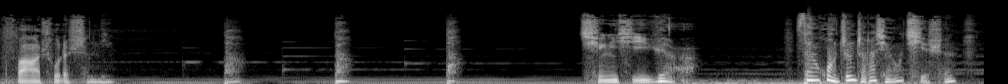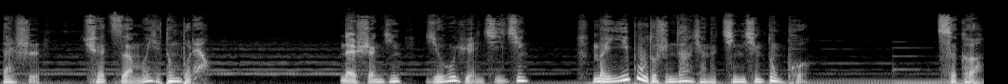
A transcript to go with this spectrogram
发出的声音，哒，哒，哒，清晰悦耳。三晃挣扎着想要起身，但是却怎么也动不了。那声音由远及近，每一步都是那样的惊心动魄。此刻，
